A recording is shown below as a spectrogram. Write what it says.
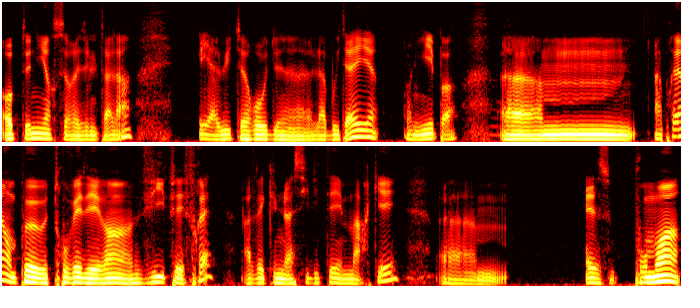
obtenir ce résultat-là. Et à 8 euros de la bouteille, on n'y est pas. Après, on peut trouver des vins vifs et frais avec une acidité marquée. Et pour moi,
